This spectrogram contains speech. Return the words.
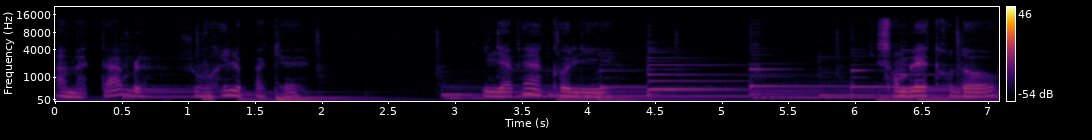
à ma table, j'ouvris le paquet. Il y avait un collier qui semblait être d'or.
